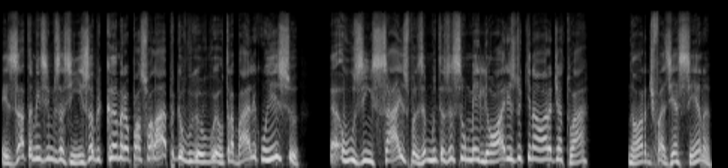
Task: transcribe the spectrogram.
Exatamente simples assim. E sobre câmera eu posso falar, porque eu, eu, eu trabalho com isso. É, os ensaios, por exemplo, muitas vezes são melhores do que na hora de atuar, na hora de fazer a cena.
